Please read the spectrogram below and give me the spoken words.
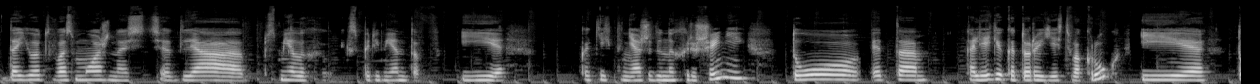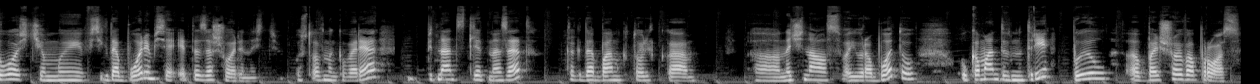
дает возможность для смелых экспериментов и каких-то неожиданных решений, то это коллеги, которые есть вокруг, и то, с чем мы всегда боремся, это зашоренность. Условно говоря, 15 лет назад, когда банк только э, начинал свою работу, у команды внутри был э, большой вопрос.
